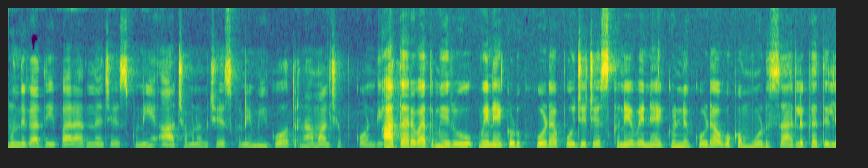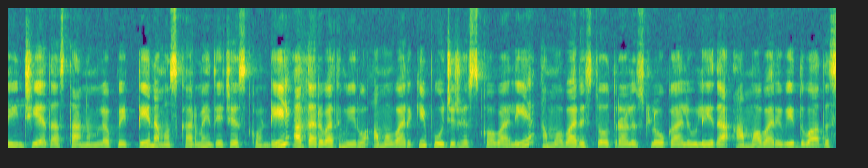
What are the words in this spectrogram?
ముందుగా దీపారాధన చేసుకుని ఆచమనం చేసుకుని మీ గోత్రనామాలు చెప్పుకోండి. ఆ తర్వాత మీరు వినాయకుడికి కూడా పూజ చేసుకుని వినాయకుడిని కూడా ఒక మూడు సార్లు కదిలించి యథాస్థానంలో పెట్టి నమస్కారం అయితే చేసుకోండి. ఆ తర్వాత మీరు అమ్మవారికి పూజ చేసుకోవాలి. అమ్మవారి స్తోత్రాలు శ్లోకాలు లేదా అమ్మవారివి ద్వాదశ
